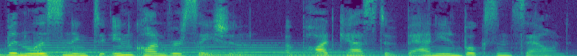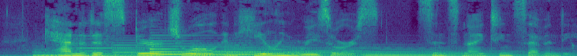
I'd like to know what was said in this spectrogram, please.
Been listening to In Conversation, a podcast of Banyen Books and Sound, Canada's spiritual and healing resource since 1970.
